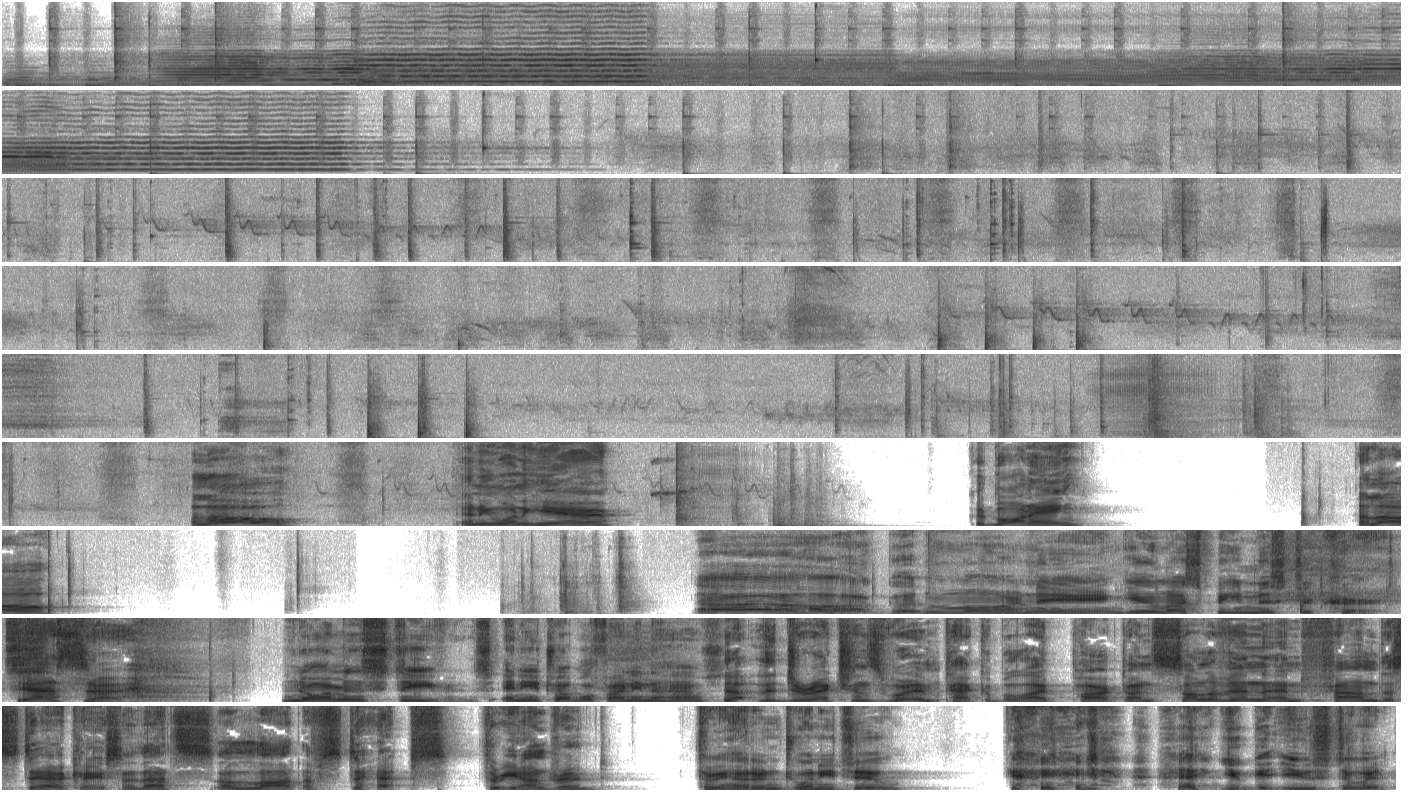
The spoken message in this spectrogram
Anyone here? Good morning. Hello? Oh, good morning. You must be Mr. Kurtz. Yes, sir. Norman Stevens. Any trouble finding the house? The directions were impeccable. I parked on Sullivan and found the staircase. Now, that's a lot of steps. 300? 322. you get used to it.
